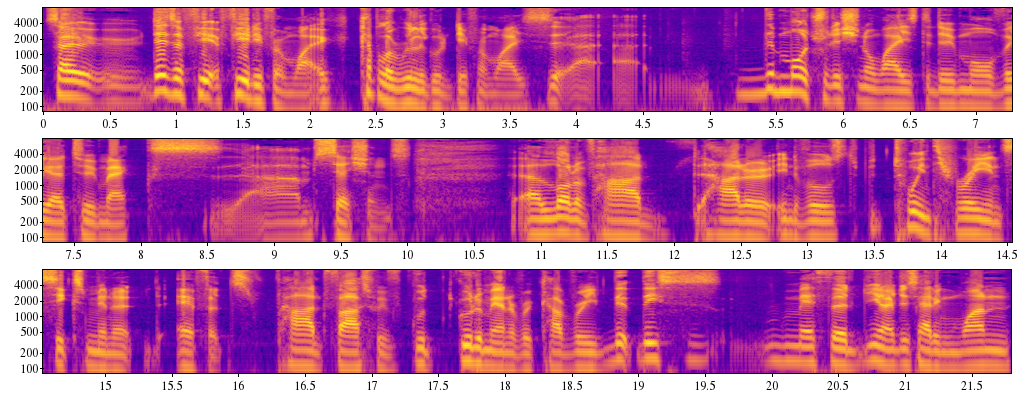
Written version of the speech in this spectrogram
So there's a few, a few different ways, a couple of really good different ways. Uh, uh, the more traditional ways to do more VO2 max um, sessions. A lot of hard, harder intervals between three and six minute efforts. Hard, fast with good, good amount of recovery. Th- This method, you know, just adding one,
